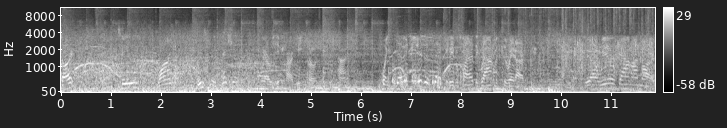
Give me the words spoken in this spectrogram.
Start Please pay attention. We are receiving heartbeat codes at this time. 0.7 meters a second. We've acquired the ground with the radar. We are wheels down on Mars.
